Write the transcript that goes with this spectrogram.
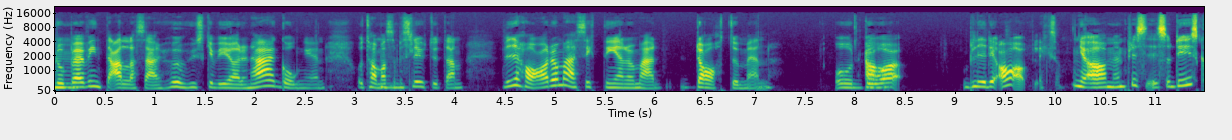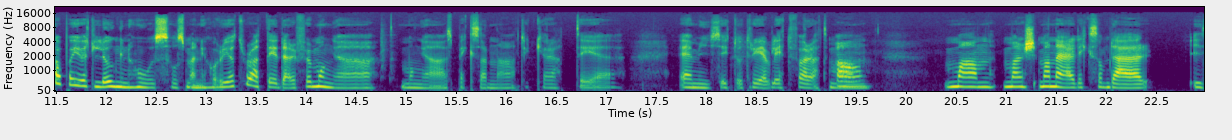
då Mm. behöver inte alla så här, hur, hur ska vi göra den här gången och ta massa Mm. beslut, utan vi har de här sittningarna, de här datumen och då Ja. blir det av liksom. Ja men precis, och det skapar ju ett lugn hos, hos Mm. människor. Jag tror att det är därför många, många spexarna tycker att det är mysigt och trevligt för att man, man, man, man är liksom där i,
